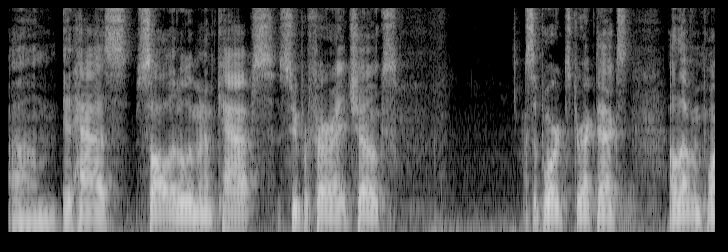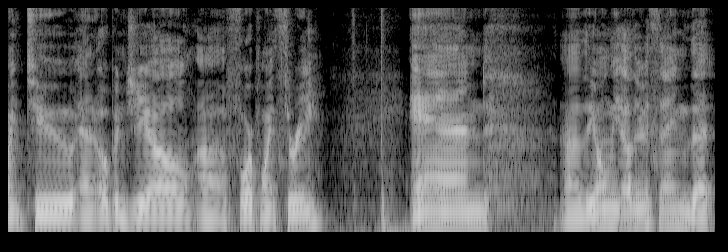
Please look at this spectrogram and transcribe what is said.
Um, it has solid aluminum caps, super ferrite chokes, supports DirectX 11.2 and OpenGL uh, 4.3. And uh, the only other thing that,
